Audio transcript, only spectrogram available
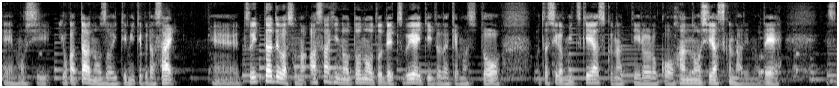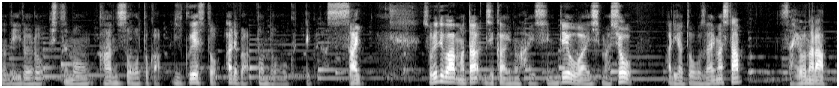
えもしよかったら覗いてみてください。えー、ツイッターではその朝日の音ノートでつぶやいていただけますと私が見つけやすくなっていろいろこう反応しやすくなるのでですのでいろいろ質問感想とかリクエストあればどんどん送ってくださいそれではまた次回の配信でお会いしましょう。ありがとうございました。さようなら。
